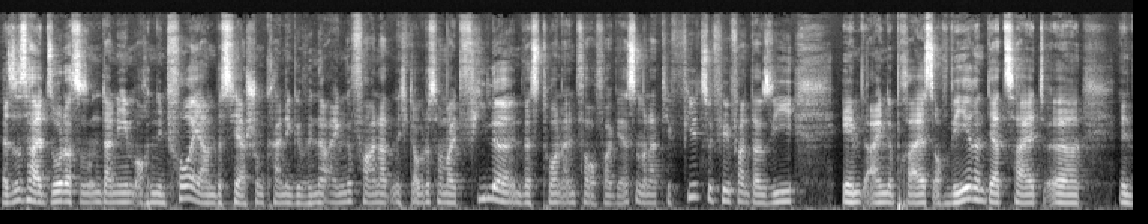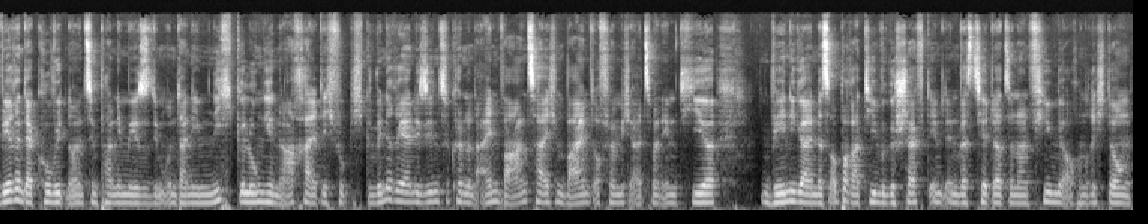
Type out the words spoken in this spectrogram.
es ist halt so, dass das Unternehmen auch in den Vorjahren bisher schon keine Gewinne eingefahren hat. Und ich glaube, das haben halt viele Investoren einfach auch vergessen. Man hat hier viel zu viel Fantasie eben eingepreist, auch während der Zeit, äh, während der Covid-19-Pandemie ist es dem Unternehmen nicht gelungen, hier nachhaltig wirklich Gewinne realisieren zu können. Und ein Warnzeichen war eben auch für mich, als man eben hier weniger in das operative Geschäft eben investiert hat, sondern vielmehr auch in Richtung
